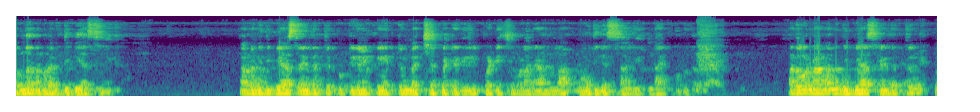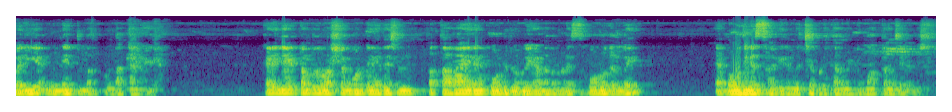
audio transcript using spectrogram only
ഒന്ന് നമ്മുടെ വിദ്യാഭ്യാസ മേഖല നമ്മുടെ വിദ്യാഭ്യാസ രംഗത്ത് കുട്ടികൾക്ക് ഏറ്റവും മെച്ചപ്പെട്ട രീതിയിൽ പഠിച്ച് വളരാനുള്ള ഭൗതിക സാഹചര്യം ഉണ്ടാക്കി കൊടുക്കുന്നത് അതുകൊണ്ടാണ് വിദ്യാഭ്യാസ രംഗത്ത് വലിയ മുന്നേറ്റം നമുക്ക് ഉണ്ടാക്കാൻ കഴിയുക. കഴിഞ്ഞ എട്ടൊമ്പത് വർഷം കൊണ്ട് ഏകദേശം പത്താറായിരം കോടി രൂപയാണ് നമ്മുടെ സ്കൂളുകളിലെ ഭൗതിക സാഹചര്യം മെച്ചപ്പെടുത്താൻ വേണ്ടി മാത്രം ചെലവഴിച്ചത്.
